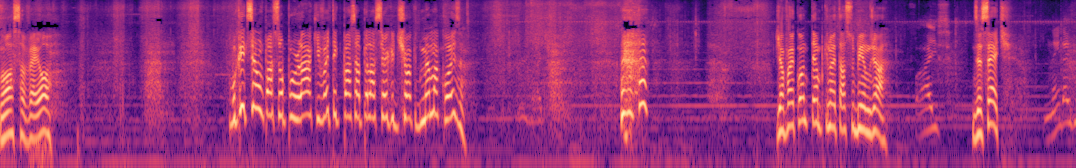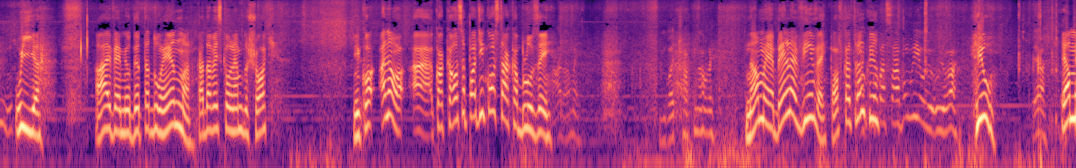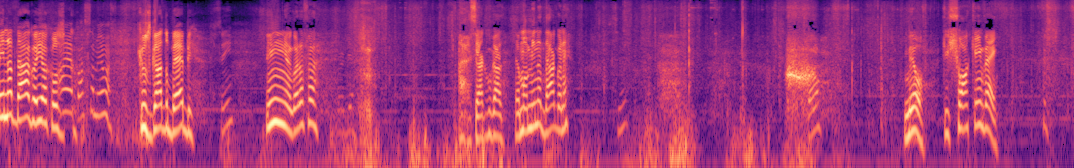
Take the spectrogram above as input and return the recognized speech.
Nossa, velho, ó. Por que, que você não passou por lá que vai ter que passar pela cerca de choque? Mesma coisa. já faz quanto tempo que nós tá subindo já? Faz 17? nem 10 minutos. Uia. Ai, velho, meu dedo tá doendo, mano. Cada vez que eu lembro do choque. Enco... Ah, não. A... Com a calça pode encostar com a blusa aí. Ah, não, mãe. Não gosto de choque não, velho. Não, mas é bem levinho, velho. Pode ficar tranquilo. Passava um rio, rio, ó. Rio? É. É a mina d'água aí, ó. Que os, Ah, é, passa mesmo. que os gado bebe. Sim. Hum, agora foi. Ah, será que o gado? É uma mina d'água, né? Então, Meu, que choque, hein, velho?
